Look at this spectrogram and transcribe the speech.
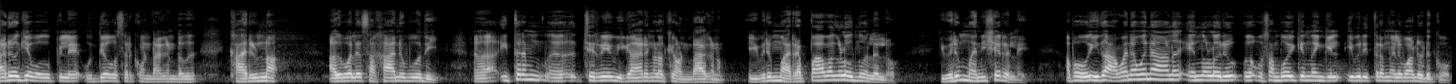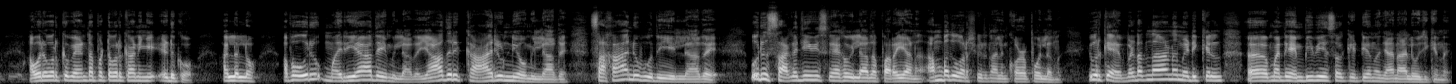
ആരോഗ്യ വകുപ്പിലെ ഉദ്യോഗസ്ഥർക്ക് ഉണ്ടാകേണ്ടത് കരുണ അതുപോലെ സഹാനുഭൂതി ഇത്തരം ചെറിയ വികാരങ്ങളൊക്കെ ഉണ്ടാകണം. ഇവർ മരപ്പാവകളൊന്നുമല്ലല്ലോ. ഇവരും മനുഷ്യരല്ലേ. അപ്പോൾ ഇത് അവനവനാണ് എന്നുള്ളൊരു സംഭവിക്കുന്നെങ്കിൽ ഇവർ ഇത്തരം നിലപാടെടുക്കോ അവരവർക്ക് വേണ്ടപ്പെട്ടവർക്കാണെങ്കിൽ എടുക്കോ അല്ലല്ലോ. അപ്പോൾ ഒരു മര്യാദയും ഇല്ലാതെ യാതൊരു കാരുണ്യവും കാരുണ്യവുമില്ലാതെ സഹാനുഭൂതിയില്ലാതെ ഒരു സഹജീവി സ്നേഹമില്ലാതെ പറയാണ് അമ്പത് വർഷം ഇരുന്നാലും കുഴപ്പമില്ലെന്ന്. ഇവർക്ക് എവിടെ നിന്നാണ് മെഡിക്കൽ മറ്റേ എം ബി ബി എസ് ഒക്കെ കിട്ടിയെന്ന് ഞാൻ ആലോചിക്കുന്നത്.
